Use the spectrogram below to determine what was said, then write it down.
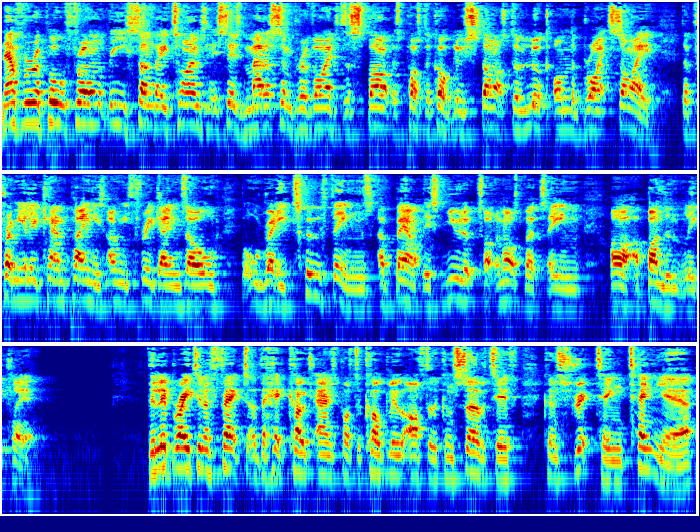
Now for a report from the Sunday Times, and it says Maddison provides the spark as Postecoglou starts to look on the bright side. The Premier League campaign is only three games old, but already two things about this new look Tottenham Hotspur team are abundantly clear. The liberating effect of the head coach Ange Postecoglou after the Conservative constricting tenure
